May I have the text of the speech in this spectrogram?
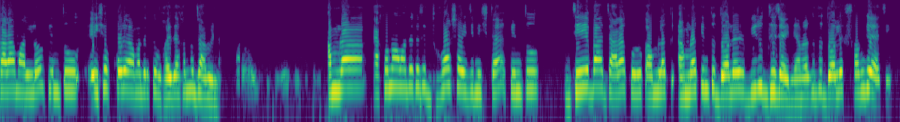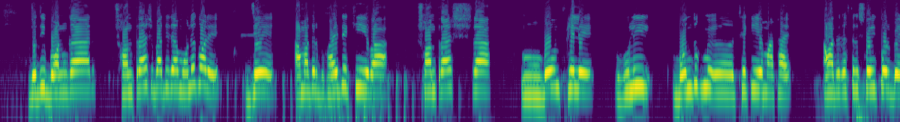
কারা মারলো, কিন্তু এইসব করে আমাদেরকে ভয় দেখানো যাবে না। আমরা এখনও আমাদের কাছে ধোঁয়াশা এই জিনিসটা, কিন্তু যে বা যারা করুক, আমরা আমরা কিন্তু দলের বিরুদ্ধে যাইনি, আমরা কিন্তু দলের সঙ্গে আছি। যদি বনগার সন্ত্রাসবাদীরা মনে করে যে আমাদের ভয় দেখিয়ে বা সন্ত্রাসরা বোম ফেলে, গুলি, বন্দুক ঠেকিয়ে মাথায় আমাদের কাছ থেকে সই করবে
